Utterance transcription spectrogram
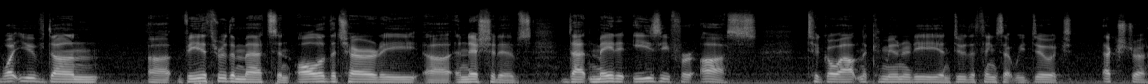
what you've done uh, via through the Mets and all of the charity uh, initiatives that made it easy for us to go out in the community and do the things that we do ex- extra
